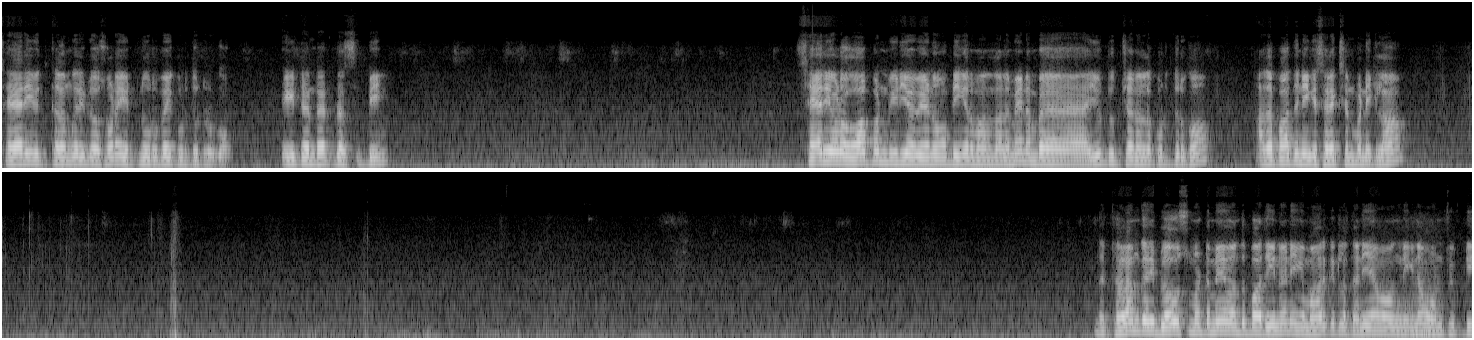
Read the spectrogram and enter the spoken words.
சேரீ வித் கலம்கரி ப்ளவுஸோட எட்நூறுபாய் கொடுத்துட்ருக்கோம். எயிட் ஹண்ட்ரட் ப்ளஸ் ஷிப்பிங் சேரீயோட ஓப்பன் வீடியோ வேணும் அப்படிங்கிற மாதிரி இருந்தாலுமே நம்ம யூடியூப் சேனலில் கொடுத்துருக்கோம். அதை பார்த்து நீங்கள் செலெக்ஷன் பண்ணிக்கலாம். இந்த கலம்கரி ப்ளவுஸ் மட்டுமே வந்து பார்த்தீங்கன்னா நீங்கள் மார்க்கெட்டில் தனியாக வாங்குனீங்கன்னா ஒன் ஃபிஃப்டி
